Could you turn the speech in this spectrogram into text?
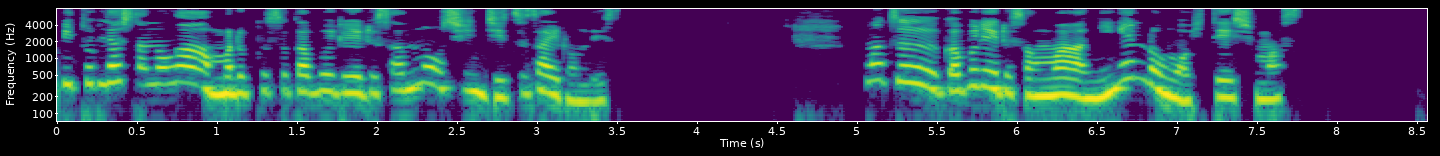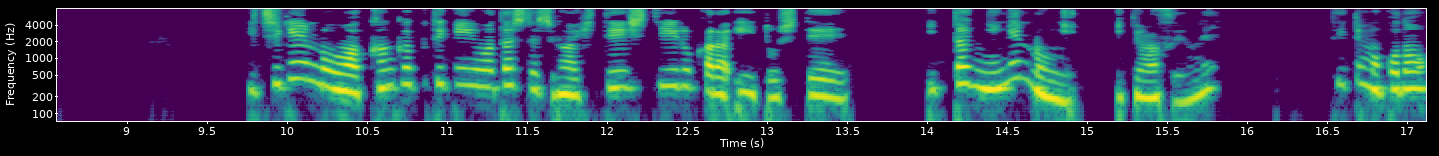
び取り出したのがマルクス・ガブリエルさんの真実在論です。まずガブリエルさんは二元論を否定します。一元論は感覚的に私たちが否定しているからいいとして、一旦二元論にきますよね。って言っても、この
